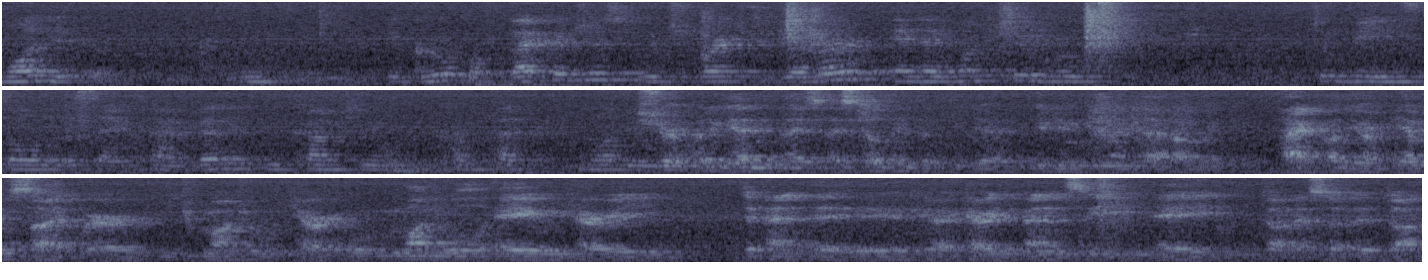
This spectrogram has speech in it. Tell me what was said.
one, uh, a group of packages which work together, and I want two groups to be installed at the same time. Then we come to compat module. Sure, but again, I still think that the, uh, you'd implement that on the, pack- on the RPM side where each module would carry, module A would carry depend, uh, carry dependency A dot SO, uh, dot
